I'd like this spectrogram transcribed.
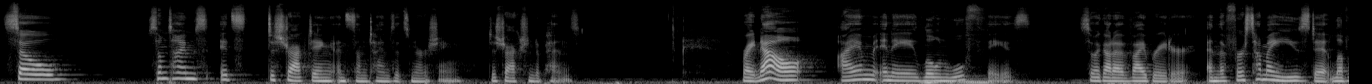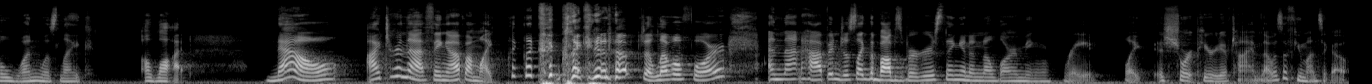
So sometimes it's distracting and sometimes it's nourishing. Distraction depends. Right now, I am in a lone wolf phase. So I got a vibrator, and the first time I used it, level one was like a lot. Now I turn that thing up. I'm like click, click, click, clicking it up to level four. And that happened just like the Bob's Burgers thing in an alarming rate, like a short period of time. That was a few months ago.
